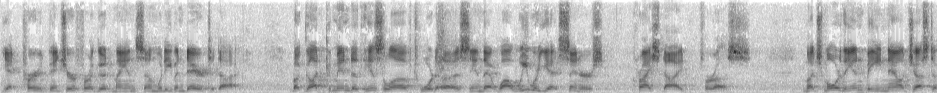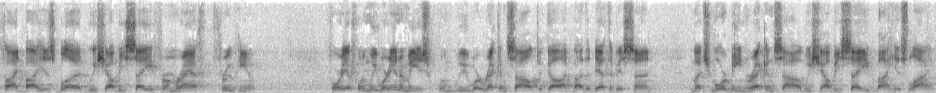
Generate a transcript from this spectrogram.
yet peradventure for a good man some would even dare to die. But God commendeth his love toward us in that while we were yet sinners, Christ died for us. Much more then, being now justified by his blood, we shall be saved from wrath through him. For if when we were enemies, when we were reconciled to God by the death of his Son, much more being reconciled, we shall be saved by his life.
